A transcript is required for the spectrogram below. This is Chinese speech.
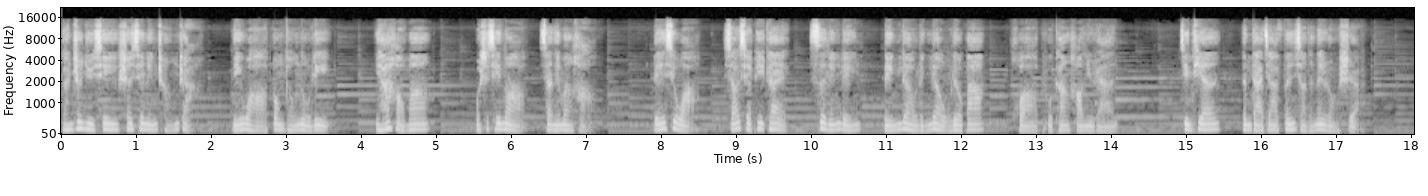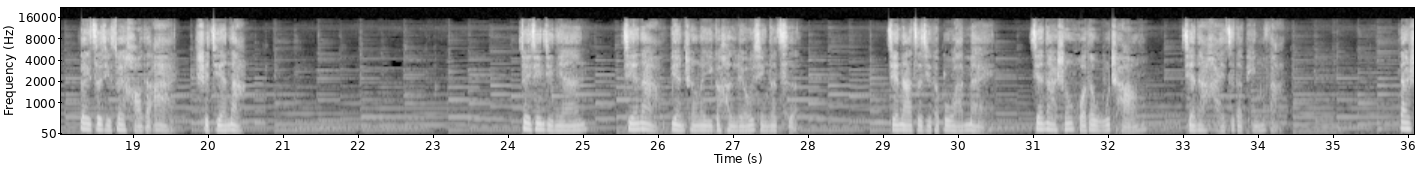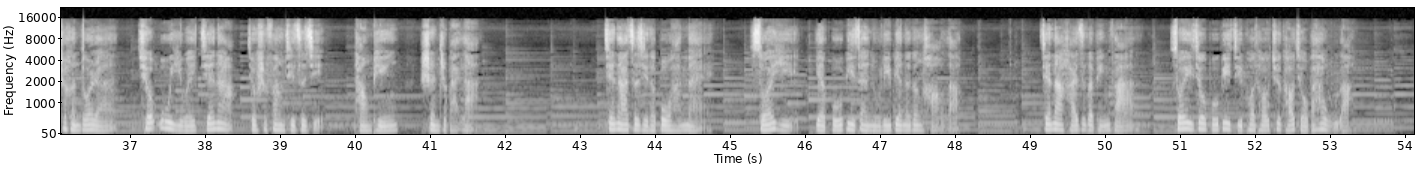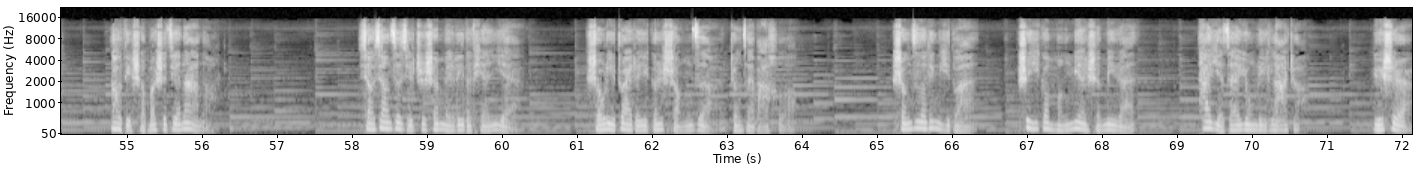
感知女性身心灵成长，你我共同努力。你还好吗？我是七诺，向您问好。联系我：小写 PK 四零零零六零六五六八或普康好女人。今天跟大家分享的内容是：对自己最好的爱是接纳。最近几年，接纳变成了一个很流行的词。接纳自己的不完美，接纳生活的无常，接纳孩子的平凡。但是很多人却误以为接纳就是放弃自己、躺平，甚至摆烂。接纳自己的不完美，所以也不必再努力变得更好了。接纳孩子的平凡，所以就不必挤破头去考九八五了。到底什么是接纳呢？想象自己置身美丽的田野，手里拽着一根绳子，正在拔河。绳子的另一端，是一个蒙面神秘人，他也在用力拉着。于是，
